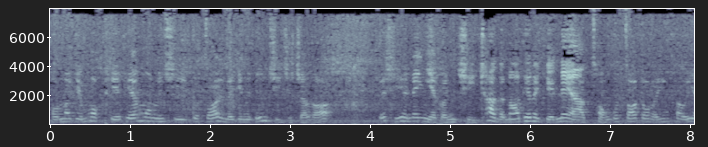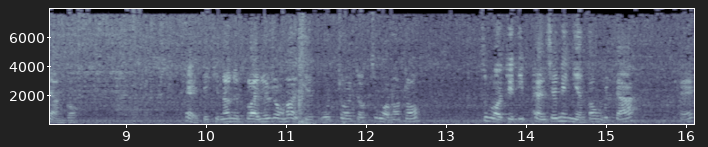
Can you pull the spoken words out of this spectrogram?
họ nói chỉ một khía thế mà mình chỉ có gió thì là chỉ người đứng chỉ chỉ cho đó. Cái chỉ nên nhẹ còn chỉ cha được nó, thế này cái này à xong có gió đâu là những sao dạng có? Thế thì chỉ nó nên play nó rong nó chỉ có cho cho chú nó đó chú lò chỉ depend sẽ nên nhẹ tông một cá thế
